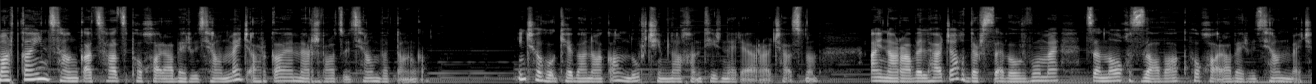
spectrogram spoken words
Մարդկային ցանկացած փոխհարաբերության մեջ արկա է մերժվածության վտանգը։ Ինչը հոգեբանական լուրջ հիմնախնդիրներ է առաջացնում։ Այն առավել հաճախ դրսևորվում է ծնող զավակ փոխհարաբերության մեջ։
